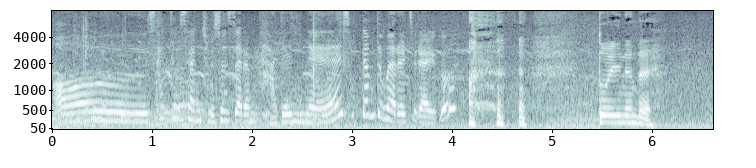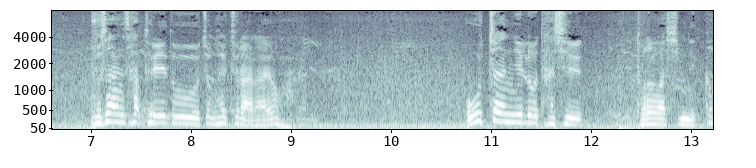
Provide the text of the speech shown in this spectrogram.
어우, 사토상 조선 사람 다 됐네. 속담도 말할 줄 알고. 또 있는데 부산 사투리도 좀 할 줄 알아요. 옷잔 일로 다시 돌아왔습니까?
